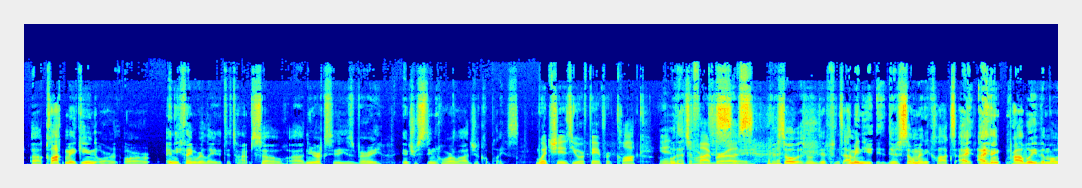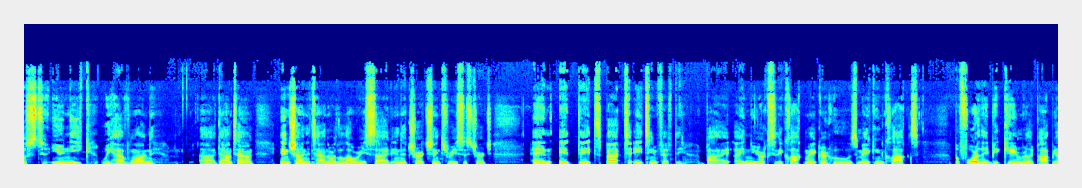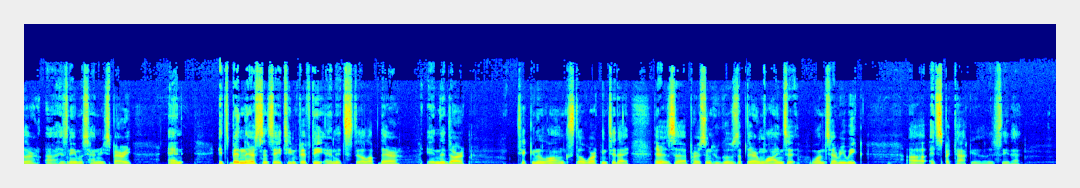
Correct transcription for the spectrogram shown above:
uh, clockmaking or, or anything related to time. So uh, New York City is very interesting horological place. Which is your favorite clock in Oh, that's the hard five to boroughs? say. There's so no difference. I mean, you, there's so many clocks. I, I think probably the most unique. We have one uh, downtown in Chinatown or the Lower East Side in a church, St. Teresa's Church, and it dates back to 1850 by a New York City clockmaker who was making clocks before they became really popular. Uh, his name was Henry Sperry, and it's been there since 1850, and it's still up there in the dark, ticking along, still working today. There's a person who goes up there and winds it once every week. Uh, it's spectacular to see that.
